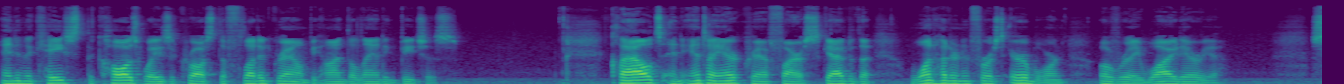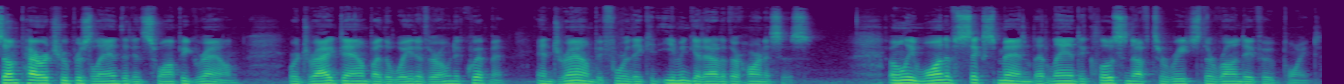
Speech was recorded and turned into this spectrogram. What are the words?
and, in the case, the causeways across the flooded ground behind the landing beaches. Clouds and anti aircraft fire scattered the 101st Airborne over a wide area. Some paratroopers landed in swampy ground, were dragged down by the weight of their own equipment, and drowned before they could even get out of their harnesses. Only one of six men that landed close enough to reach their rendezvous point.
